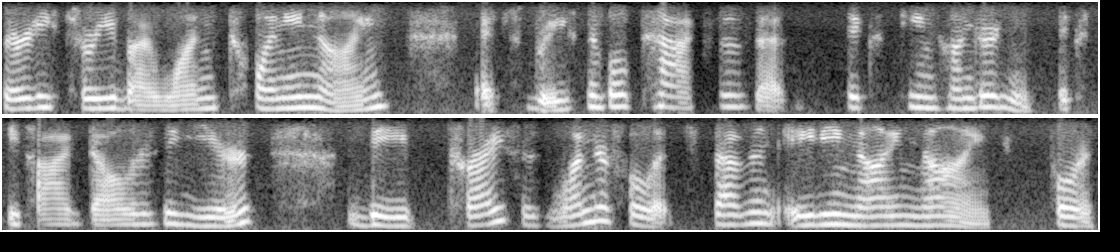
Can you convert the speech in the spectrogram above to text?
33 by 129. It's reasonable taxes at $1,665 a year. The price is wonderful at $789.9 for a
